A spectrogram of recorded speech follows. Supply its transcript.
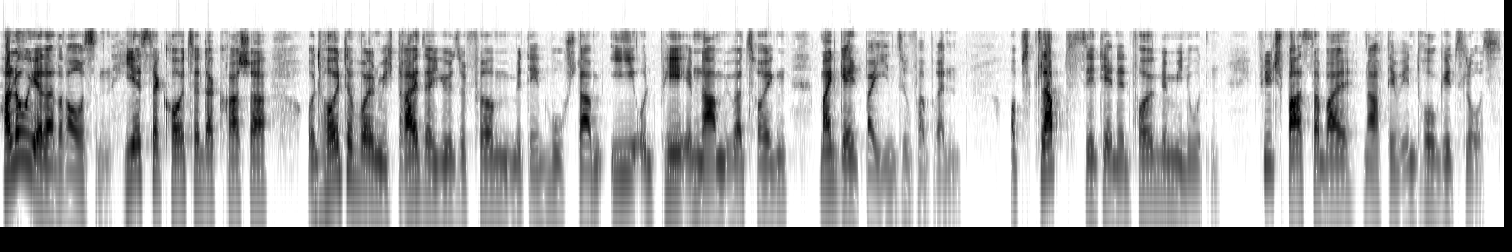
Hallo ihr da draußen, hier ist der Callcenter Crusher und heute wollen mich drei seriöse Firmen mit den Buchstaben I und P im Namen überzeugen, mein Geld bei ihnen zu verbrennen. Ob's klappt, seht ihr in den folgenden Minuten. Viel Spaß dabei, nach dem Intro geht's los.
